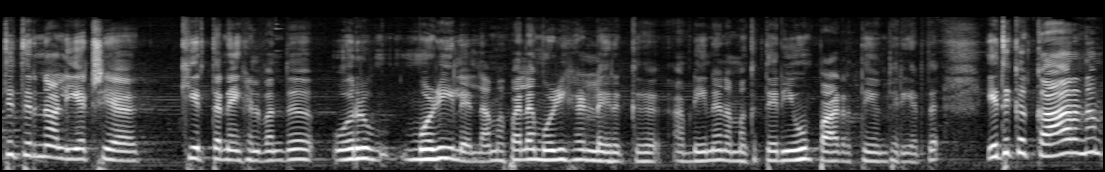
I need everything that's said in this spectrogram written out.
Swathi Thirunal இயற்றிய கீர்த்தனைகள் வந்து ஒரு மொழியில் இல்லாமல் பல மொழிகளில் இருக்குது அப்படின்னு நமக்கு தெரியும் பாடுறதையும் தெரியறது இதுக்கு காரணம்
